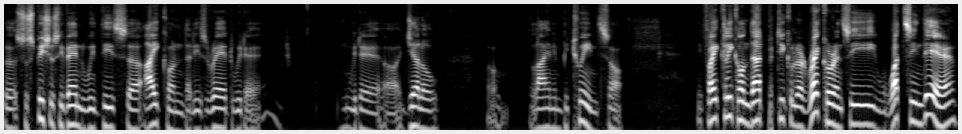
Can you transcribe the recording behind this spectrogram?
a suspicious event with this uh, icon that is red with a with a uh, yellow um, line in between. So if I click on that particular record and see what's in there,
